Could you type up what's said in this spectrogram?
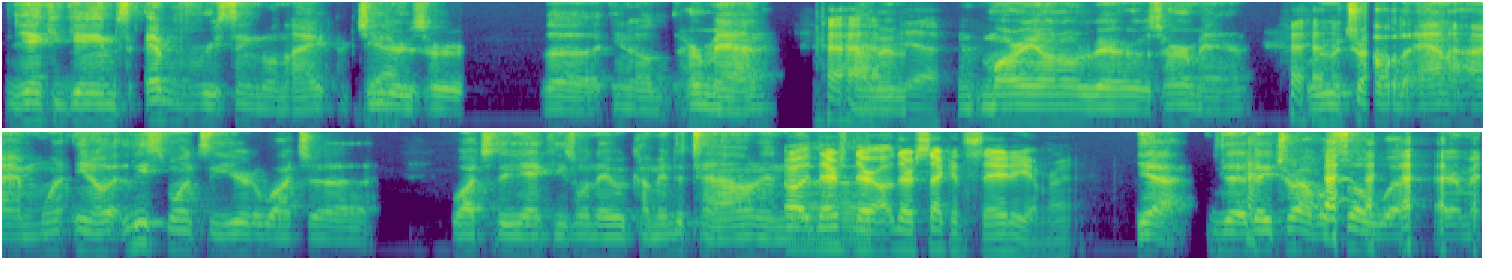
Yankee games every single night. Jeter's her, the you know her man. Um, yeah. Mariano Rivera was her man. we would travel to Anaheim, one- you know, at least once a year to watch uh watch the Yankees when they would come into town. And oh, there's uh, their their second stadium, right? yeah, they, they travel so well there, man.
